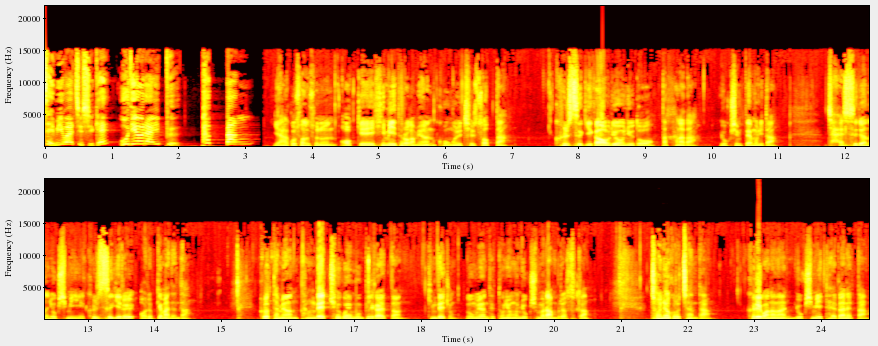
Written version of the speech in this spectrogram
재미와 지식의 오디오 라이프 팟빵 야구 선수는 어깨에 힘이 들어가면 공을 칠 수 없다. 글쓰기가 어려운 이유도 딱 하나다. 욕심 때문이다. 잘 쓰려는 욕심이 글쓰기를 어렵게 만든다. 그렇다면 당대 최고의 문필가였던 김대중, 노무현 대통령은 욕심을 안 부렸을까? 전혀 그렇지 않다. 글에 관한 한 욕심이 대단했다.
